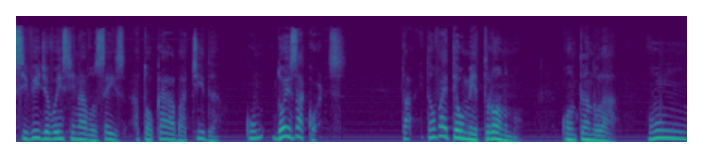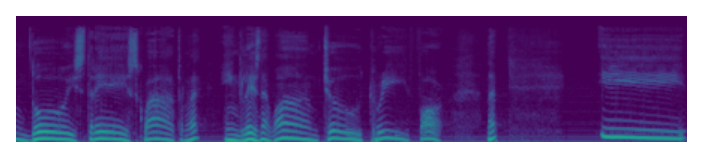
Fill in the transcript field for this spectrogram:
Nesse vídeo eu vou ensinar vocês a tocar a batida com dois acordes. Tá? Então vai ter o metrônomo contando lá. Um, dois, três, quatro, né? Em inglês, né? One, two, three, four, né? E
